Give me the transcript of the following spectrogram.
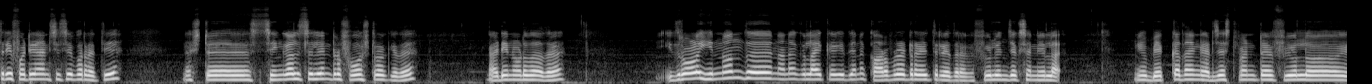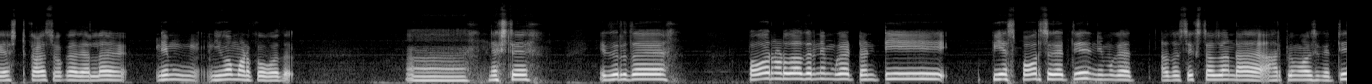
three forty nine C C ಬರೈತಿ next single cylinder four stroke ಇದೆ. ಗಾಡಿ ನೋಡೋದಾದ್ರೆ, ಇದ್ರೊಳಗೆ ಇನ್ನೊಂದು ನನಗೆ ಲೈಕ್ ಆಗಿದ್ದೇನೆ ಕಾರ್ಬೊರೇಟರ್ ಐತ್ರಿ ಇದ್ರಾಗ ಫ್ಯೂಲ್ ಇಂಜೆಕ್ಷನ್ ಇಲ್ಲ. ನೀವು ಬೇಕಾದಂಗೆ ಅಡ್ಜಸ್ಟ್ಮೆಂಟ್ ಫ್ಯೂಲ್ ಎಷ್ಟು ಕಳಿಸ್ಬೇಕು ಅದೆಲ್ಲ ನಿಮ್ಮ ನೀವೇ ಮಾಡ್ಕೋಬೋದು. ನೆಕ್ಸ್ಟ್ ಇದ್ರದ್ದು ಪವರ್ ನೋಡೋದಾದ್ರೆ ನಿಮ್ಗೆ ಟ್ವೆಂಟಿ ಪಿ ಎಸ್ ಪವರ್ ಸಿಗತ್ತೆ ನಿಮ್ಗೆ ಅದು six thousand R P M ಒಳಗೆ ಸಿಗೈತಿ.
